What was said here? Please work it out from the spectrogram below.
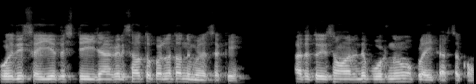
ਉਸ ਦੀ ਸਹੀ ਅਤੇ ਸਟੀਕ ਜਾਣਕਾਰੀ ਸਭ ਤੋਂ ਪਹਿਲਾਂ ਤੁਹਾਨੂੰ ਮਿਲ ਸਕੇ ਅਤੇ ਤੁਸੀਂ ਸਮਾਂ ਰਹਿੰਦੇ ਪੋਸਟ ਨੂੰ ਅਪਲਾਈ ਕਰ ਸਕੋ।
